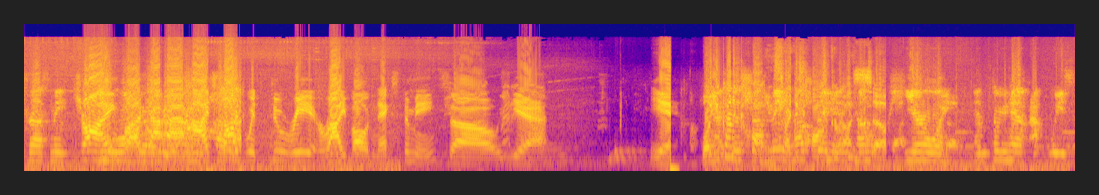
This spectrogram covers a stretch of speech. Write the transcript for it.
Trust me. Trying, but uh, to uh, I start with two re rival next to me, so yeah. Yeah. Well, you kind of just you tried to conquer your us, income so. Yearly, until you have at least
